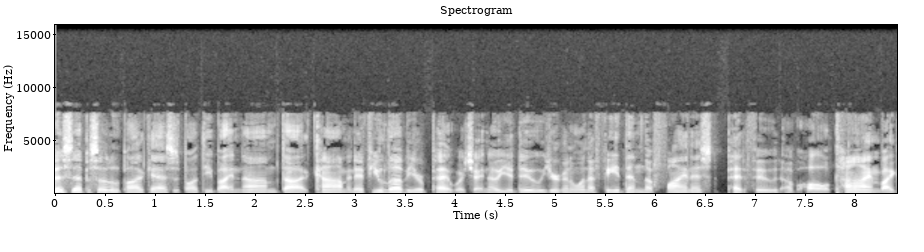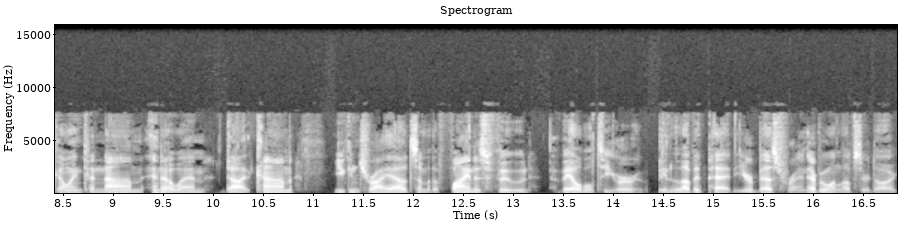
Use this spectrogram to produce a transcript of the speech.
This episode of the podcast is brought to you by Nom.com. And if you love your pet, which I know you do, you're going to want to feed them the finest pet food of all time by going to nom.com. You can try out some of the finest food available to your beloved pet, your best friend. Everyone loves their dog.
